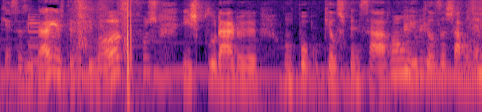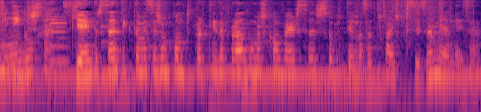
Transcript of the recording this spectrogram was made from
que essas ideias desses filósofos e explorar eh, um pouco o que eles pensavam e o que eles achavam do É muito mundo, interessante. que é interessante e que também seja um ponto de partida para algumas conversas sobre temas atuais, precisamente. Exato.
